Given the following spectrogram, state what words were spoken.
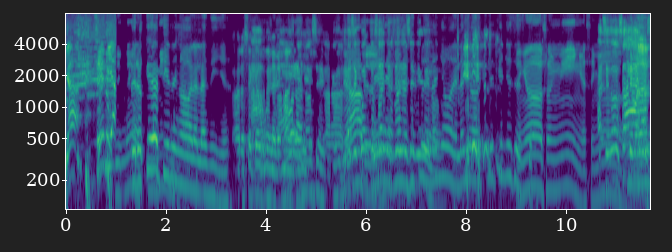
Ya. Pero ¿qué edad tienen ahora las niñas? Ahora sé que con el alemán. Ahora no sé. ¿De hace cuántos años es ese video? Del año, del año, Señor, son niñas, señor. Hace dos años.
